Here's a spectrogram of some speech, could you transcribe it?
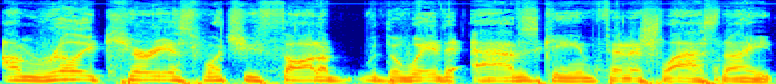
I'm really curious what you thought of the way the Avs game finished last night.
